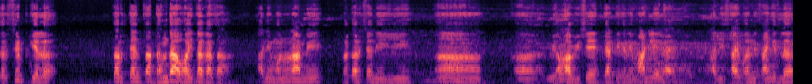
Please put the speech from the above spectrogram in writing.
जर शिफ्ट केलं तर त्यांचा धंदा व्हायचा कसा? आणि म्हणून आम्ही प्रकर्षाने ही अ, हा विषय त्या ठिकाणी मांडलेला आहे. आणि साहेबांनी सांगितलं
